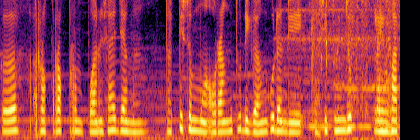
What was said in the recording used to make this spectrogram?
ke rok-rok perempuan saja mang tapi semua orang itu diganggu dan dikasih tunjuk lewat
